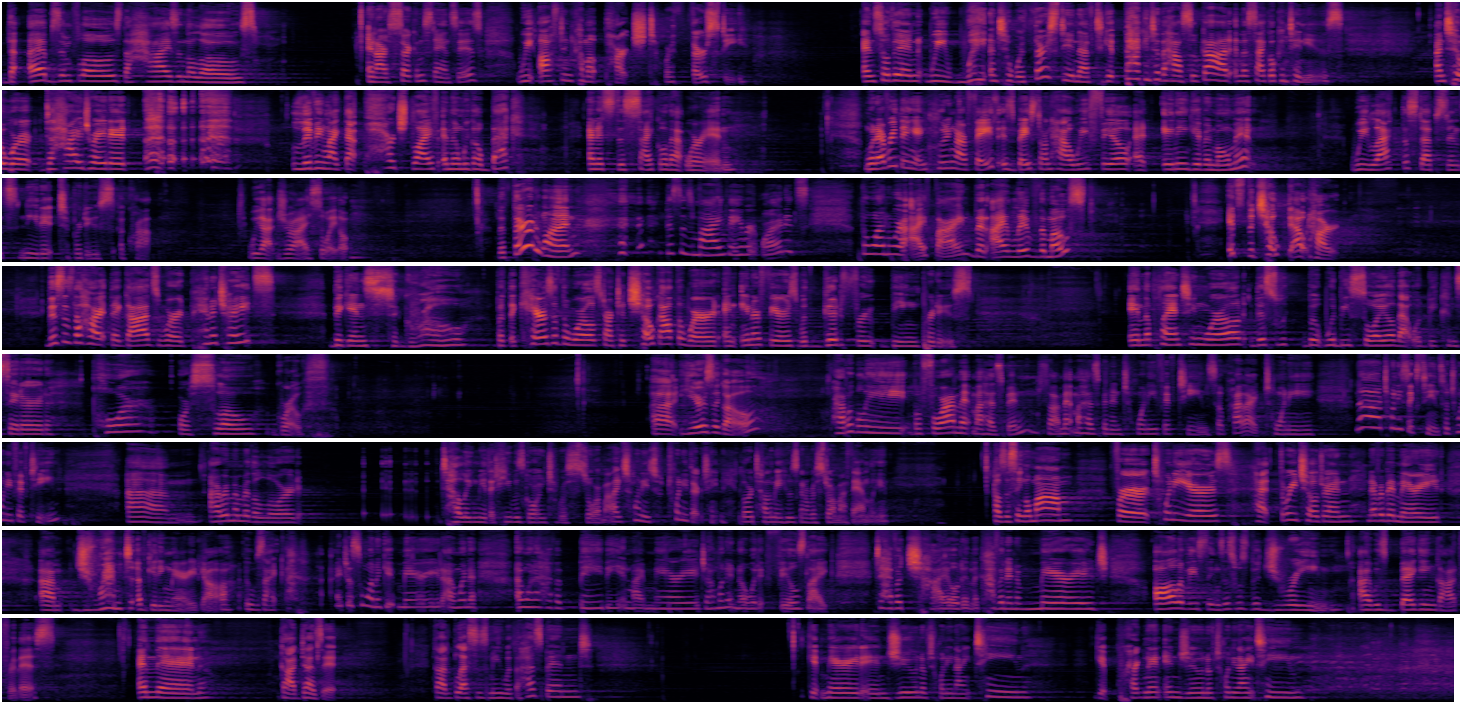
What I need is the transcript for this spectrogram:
the ebbs and flows, the highs and the lows, and our circumstances, we often come up parched or thirsty and so then we wait until we're thirsty enough to get back into the house of God, and the cycle continues until we're dehydrated, uh, uh, uh, living like that parched life, and then we go back, and it's this cycle that we're in. When everything, including our faith, is based on how we feel at any given moment, we lack the substance needed to produce a crop. We got dry soil. The third one, this is my favorite one. It's the one where I find that I live the most. It's the choked out heart. This is the heart that God's word penetrates, begins to grow, but the cares of the world start to choke out the word and interferes with good fruit being produced. In the planting world, this would be soil that would be considered poor or slow growth. Uh, years ago, probably before I met my husband, so I met my husband in 2015, so probably like 20, no, 2016, so 2015. Um, I remember the Lord telling me that He was going to restore my, like 20, 2013, Lord telling me He was going to restore my family. I was a single mom for 20 years, had three children, never been married, um, dreamt of getting married, y'all. It was like, I just want to get married. I want to I want to have a baby in my marriage. I want to know what it feels like to have a child in the covenant of marriage. All of these things. This was the dream. I was begging God for this. And then God does it. God blesses me with a husband. Get married in June of 2019. Get pregnant in June of 2019.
